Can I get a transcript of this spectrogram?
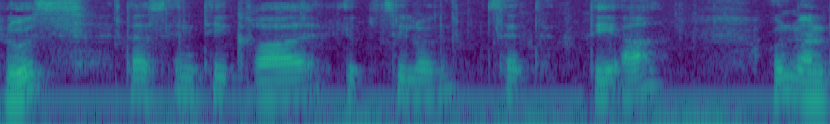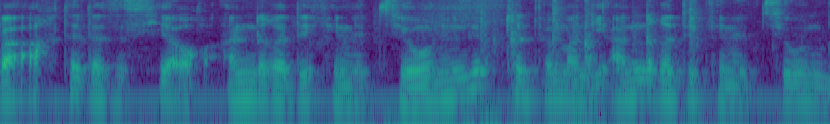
plus das Integral yzda. Und man beachtet, dass es hier auch andere Definitionen gibt. Und wenn man die andere Definition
